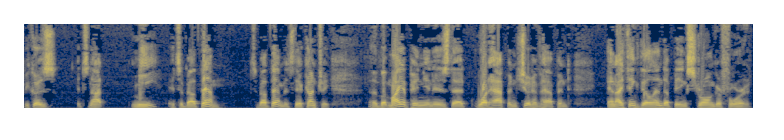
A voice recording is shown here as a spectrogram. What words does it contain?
because it's not me, it's about them. It's about them, it's their country. Uh, but my opinion is that what happened should have happened, and I think they'll end up being stronger for it,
